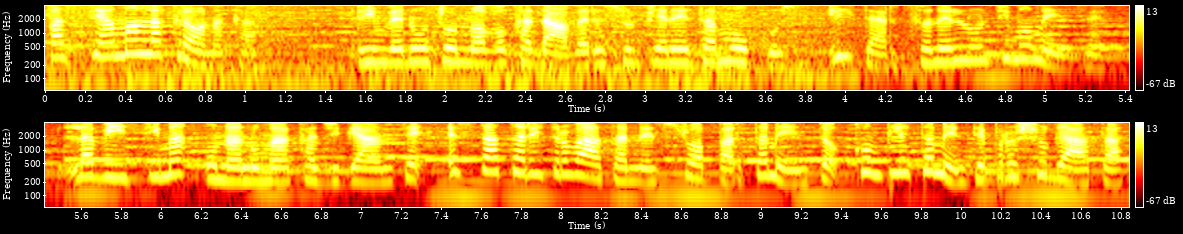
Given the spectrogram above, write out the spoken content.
Passiamo alla cronaca. Rinvenuto un nuovo cadavere sul pianeta Mucus, il terzo nell'ultimo mese. La vittima, una lumaca gigante, è stata ritrovata nel suo appartamento completamente prosciugata,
